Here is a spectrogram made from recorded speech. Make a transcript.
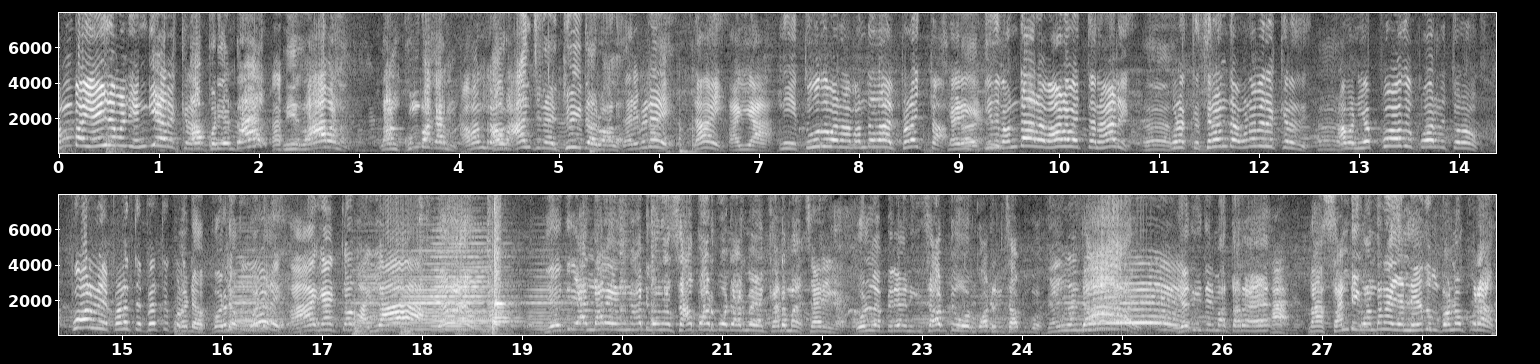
அம்ப எய்தவன் எங்கே இருக்கிறான்? அப்படி என்றால் நீ ராவணன். நான் கும்பகர்ணன். அவன் அவர் ஆஞ்சநேயர் தூக்கிட்டார் வாழ சரி விடு. டேய் ஐயா. நீ தூதுவனா வந்ததால் பிழைத்தா சரி. இது வந்தார வாழ வைத்த நாடு. உனக்கு சிறந்த உணவு இருக்கிறது அவன் எப்போது போரித்தனும் போரனை பணத்தை பெற்றுக். ஆகட்டும் ஐயா. எதிரியா இருந்தாலும் எங்க நாட்டுக்கு வந்தா சாப்பாடு போட்டாருமே என் கடமை. சரிங்க. உள்ள பிரியாணிக்கு சாப்பிட்டு ஒரு கோட்டைக்கு சாப்பிட்டு போ. தெய்வமே. டேய், எதுக்கு தெரியுமா தரேன். நான் சண்டைக்கு வந்தனா என்ன எதுவும் பண்ணக்கூடாது.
